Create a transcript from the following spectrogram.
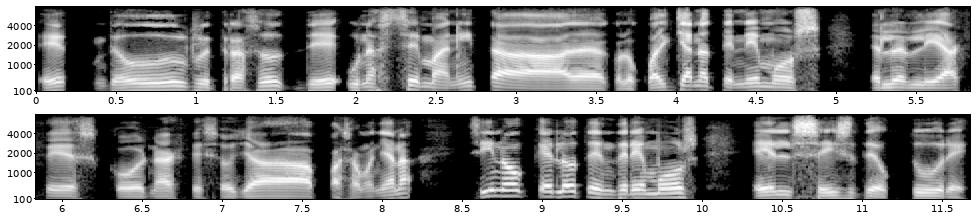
eh, del retraso de una semanita, con lo cual ya no tenemos el Early Access con acceso ya pasa mañana, sino que lo tendremos el 6 de octubre.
